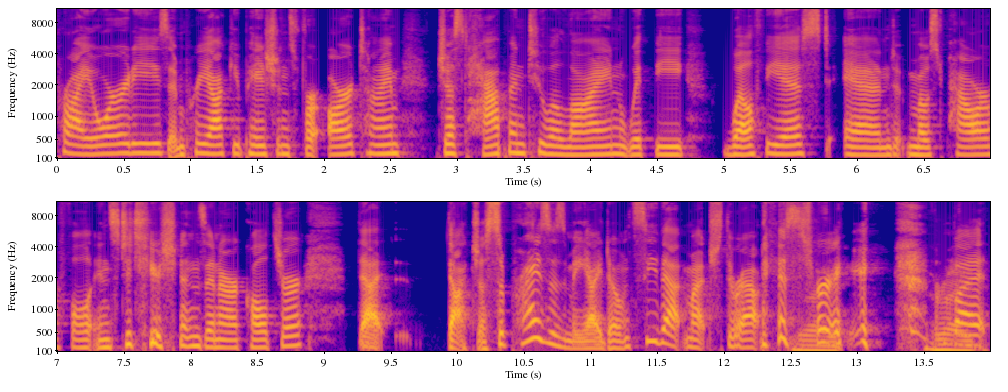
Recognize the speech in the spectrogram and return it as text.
priorities and preoccupations for our time just happen to align with the wealthiest and most powerful institutions in our culture. That that just surprises me. I don't see that much throughout history. Right. Right.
